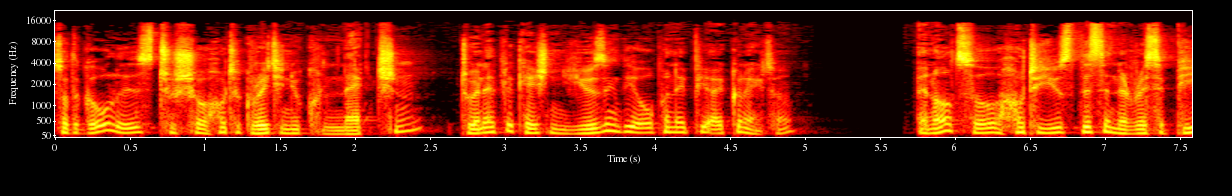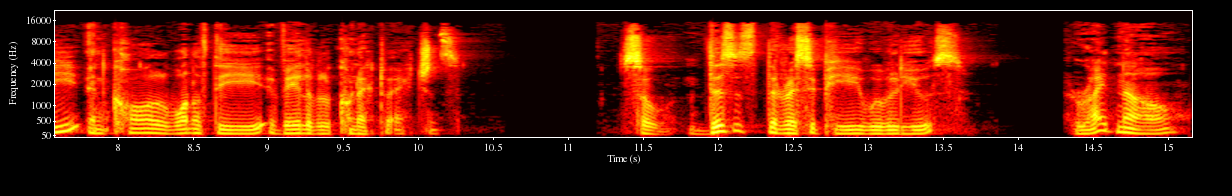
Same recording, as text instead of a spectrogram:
So the goal is to show how to create a new connection to an application using the OpenAPI connector, and also how to use this in a recipe and call one of the available connector actions. So this is the recipe we will use. Right now,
